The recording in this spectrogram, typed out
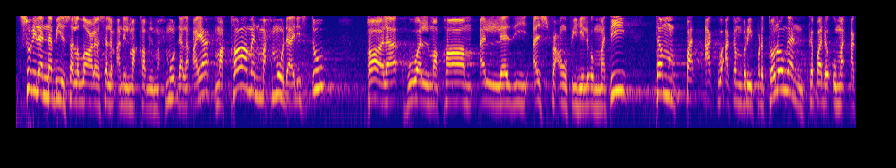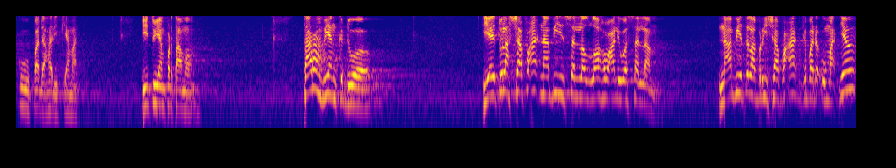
Su'ilan Nabi sallallahu alaihi wasallam anil maqamil mahmud dalam ayat maqaman mahmuda di situ. Qala huwal maqam alladhi asfa'u fihi ummati tempat aku akan beri pertolongan kepada umat aku pada hari kiamat. Itu yang pertama. Taraf yang kedua iaitulah syafaat Nabi sallallahu alaihi wasallam. Nabi telah beri syafaat kepada umatnya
